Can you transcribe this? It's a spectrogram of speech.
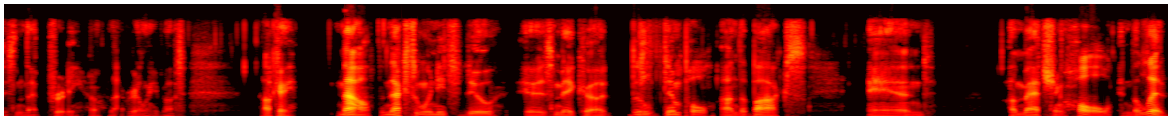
Isn't that pretty? Oh, not really, but okay. Now the next thing we need to do is make a little dimple on the box and a matching hole in the lid.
